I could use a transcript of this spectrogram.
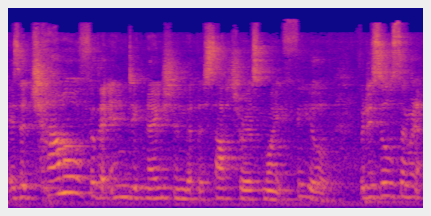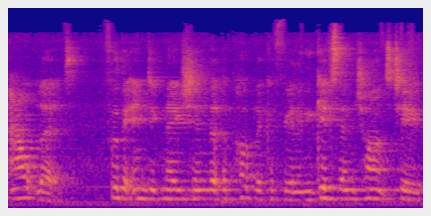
it's a channel for the indignation that the satirist might feel, but it's also an outlet for the indignation that the public are feeling. It gives them chance to,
